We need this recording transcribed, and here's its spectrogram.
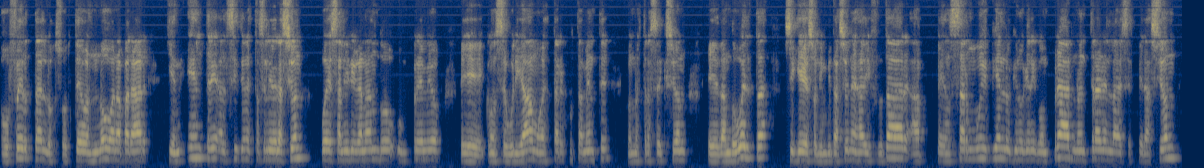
ofertas, los sorteos no van a parar. Quien entre al sitio en esta celebración puede salir ganando un premio eh, con seguridad. Vamos a estar justamente con nuestra sección eh, dando vueltas. Así que eso, la invitación es a disfrutar, a pensar muy bien lo que uno quiere comprar, no entrar en la desesperación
